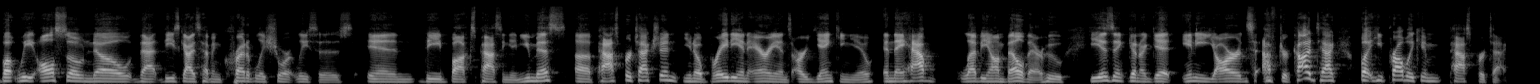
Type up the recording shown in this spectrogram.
but we also know that these guys have incredibly short leases in the Bucks passing game. You miss uh, pass protection, you know Brady and Arians are yanking you, and they have Le'Veon Bell there, who he isn't going to get any yards after contact, but he probably can pass protect.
